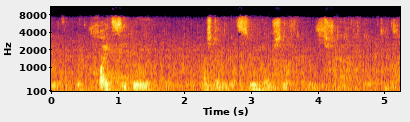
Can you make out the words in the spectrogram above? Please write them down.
Die Kreuzigung in der Zuhörerschaft nicht beobachtet.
